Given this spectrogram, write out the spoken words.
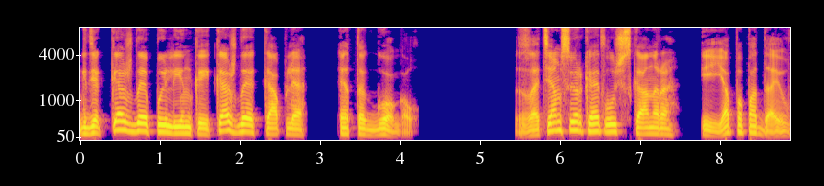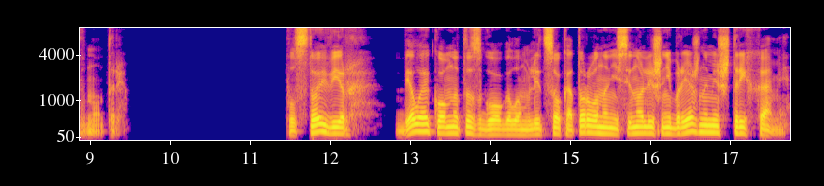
где каждая пылинка и каждая капля это Гогол. Затем сверкает луч сканера, и я попадаю внутрь. Пустой вир, белая комната с Гоголом, лицо которого нанесено лишь небрежными штрихами,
